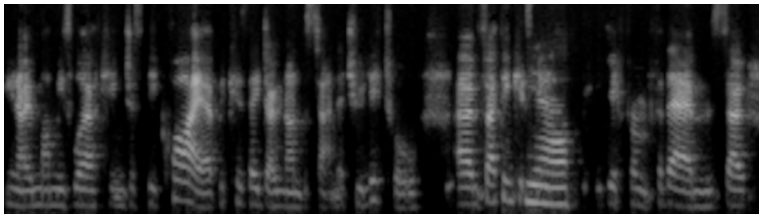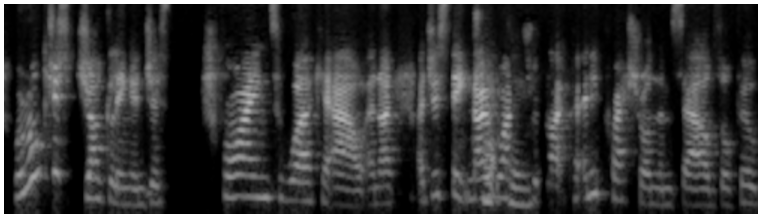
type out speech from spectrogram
you know, mummy's working, just be quiet because they don't understand, they're too little. Um, so I think it's yeah. really different for them. So we're all just juggling and just trying to work it out. And I, I just think no exactly. one should like put any pressure on themselves or feel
